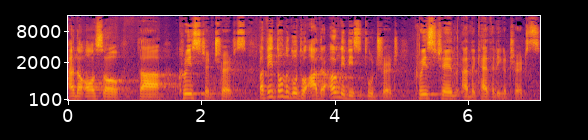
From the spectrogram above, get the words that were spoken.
and also the Christian churches. But they don't go to other, only these two churches, Christian and the Catholic churches.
